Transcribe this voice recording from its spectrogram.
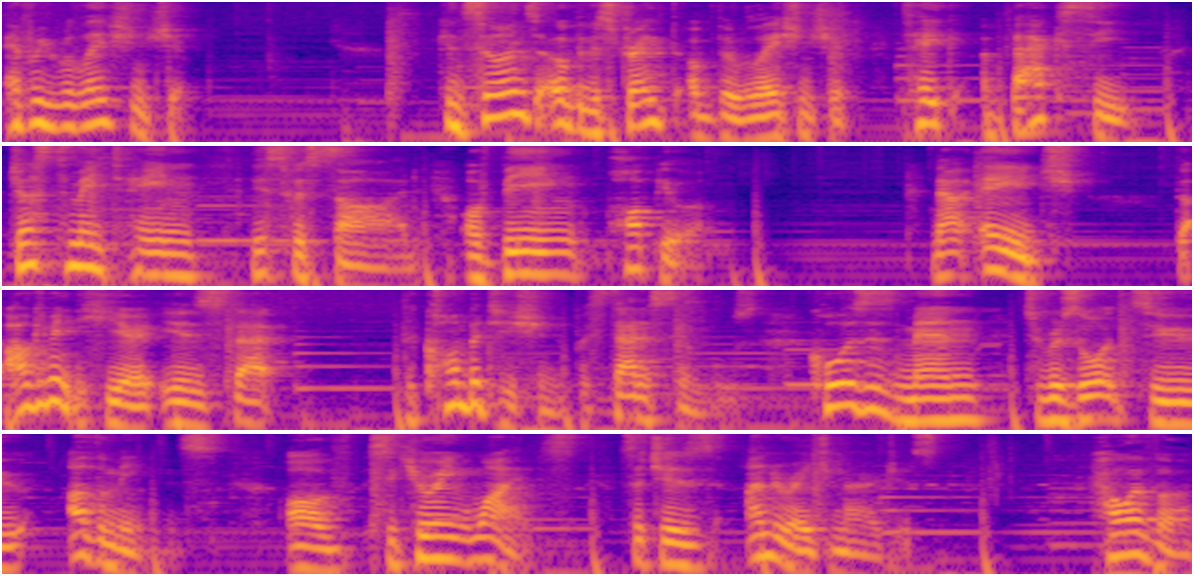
every relationship. Concerns over the strength of the relationship take a backseat just to maintain this facade of being popular. Now age, the argument here is that the competition for status symbols causes men to resort to other means of securing wives, such as underage marriages. However,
